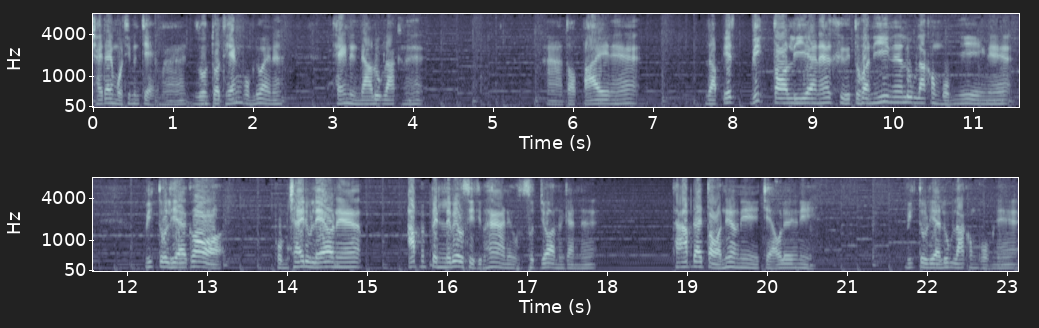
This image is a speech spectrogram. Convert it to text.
ใช้ได้หมดที่มันแจกมา รวมตัวแท้งผมด้วยนะ แท้งหนึ่งดาวลูกรักนะฮะ อ่า ต่อไปนะฮะระดับ S วิกตอเรียนะคือตัวนี้นะลูกรักของผมนี่เองนะฮะวิกตอเรียก็ผมใช้ดูแล้วนะฮะ อัพมันเป็นเลเวล 45 เนี่ยสุดยอดเหมือนกันนะถ้าอัพได้ต่อเนื่องนี่แจ๋วเลยนี่วิกตอเรียลูกรักของผมนะฮะ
